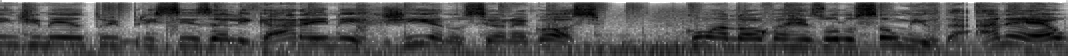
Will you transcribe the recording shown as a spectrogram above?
atendimento e precisa ligar a energia no seu negócio. Com a nova Resolução 1000 da ANEEL,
